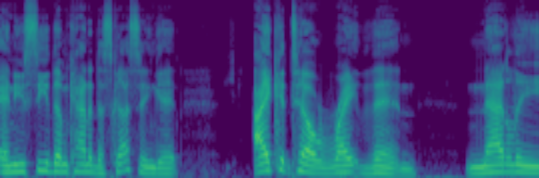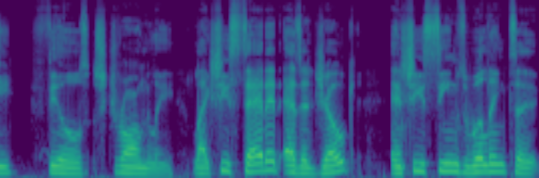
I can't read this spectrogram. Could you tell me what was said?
and you see them kind of discussing it, I could tell right then Natalie feels strongly. Like she said it as a joke and she seems willing to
